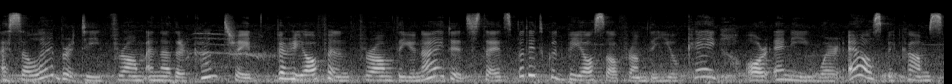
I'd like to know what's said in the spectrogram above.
a celebrity from another country, very often from the United States, but it could be also from the UK or anywhere else, becomes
